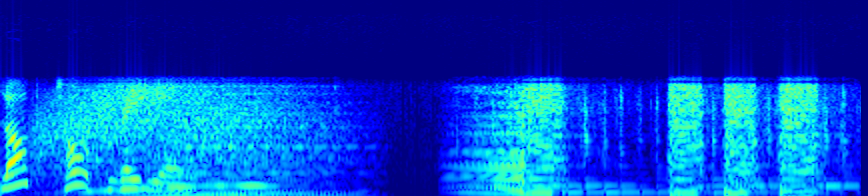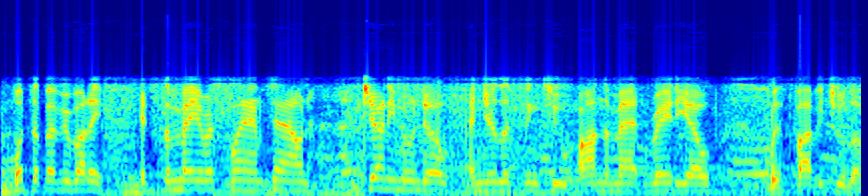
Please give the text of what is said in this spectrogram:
Blog Talk Radio. What's up, everybody? It's the mayor of Slamtown, Johnny Mundo, and you're listening to On the Mat Radio with Fabi Chulo.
